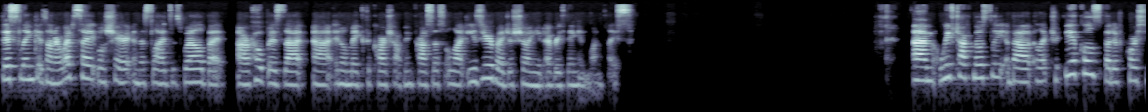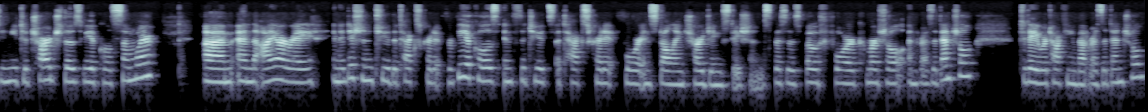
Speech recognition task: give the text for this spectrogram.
this link is on our website. We'll share it in the slides as well, but our hope is that uh, it'll make the car shopping process a lot easier by just showing you everything in one place. Um, we've talked mostly about electric vehicles, but of course you need to charge those vehicles somewhere. Um, and the IRA, in addition to the tax credit for vehicles, institutes a tax credit for installing charging stations. This is both for commercial and residential, Today we're talking about residential.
